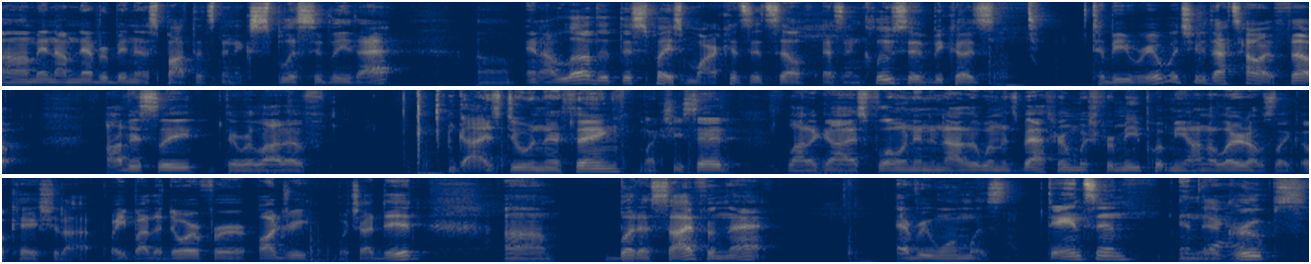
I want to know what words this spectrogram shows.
Um, and I've never been in a spot that's been explicitly that. Um, and I love that this place markets itself as inclusive because, to be real with you, that's how it felt. Obviously, there were a lot of guys doing their thing, like she said. A lot of guys flowing in and out of the women's bathroom, which for me put me on alert. I was like, okay, should I wait by the door for Audrey? Which I did. Um, but aside from that, everyone was dancing in their Yeah. groups,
